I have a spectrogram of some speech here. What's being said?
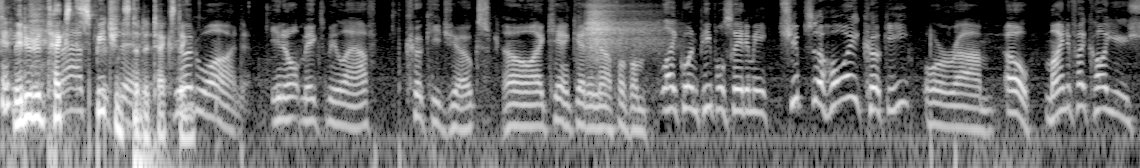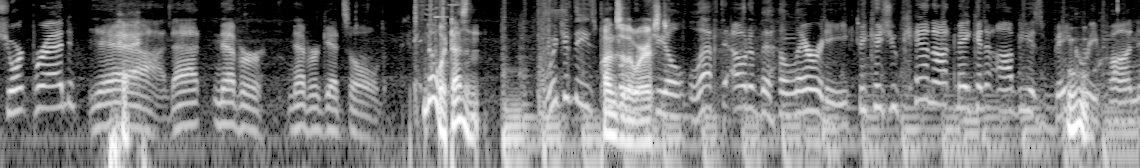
They do the text to speech instead of texting. Good one. You know what makes me laugh? Cookie jokes. Oh, I can't get enough of them. Like when people say to me, "Chips Ahoy, cookie," or um, "Oh, mind if I call you shortbread?" Yeah, that never, never gets old. No, it doesn't. Which of these Puns are the worst. feel left out of the hilarity because you cannot make an obvious bakery pun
